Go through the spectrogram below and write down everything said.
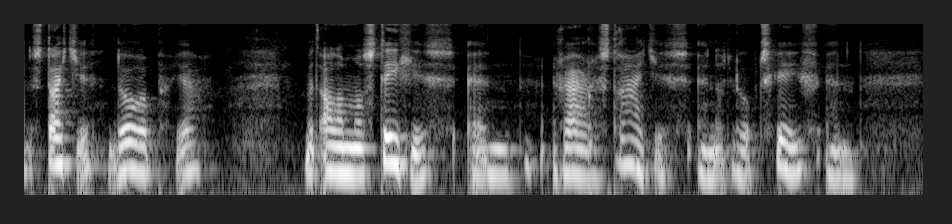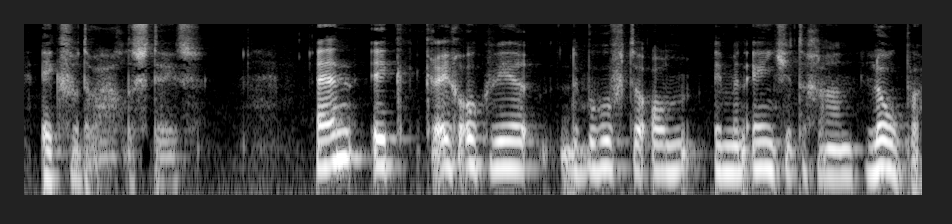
stadje, dorp, ja. Met allemaal steegjes en rare straatjes. En dat loopt scheef. En ik verdwaalde steeds. En ik kreeg ook weer de behoefte om in mijn eentje te gaan lopen.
